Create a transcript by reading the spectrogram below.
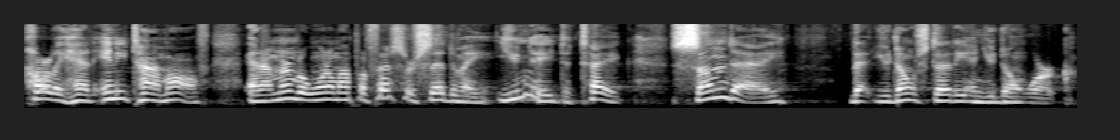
hardly had any time off. And I remember one of my professors said to me, You need to take some day that you don't study and you don't work.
